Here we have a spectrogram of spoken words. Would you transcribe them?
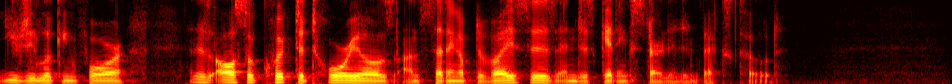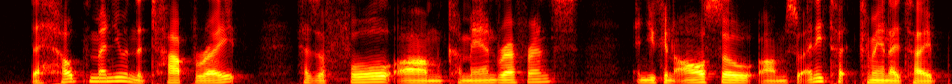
usually looking for. And there's also quick tutorials on setting up devices and just getting started in VEX Code. The help menu in the top right has a full um, command reference and you can also, um, so any command I type,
